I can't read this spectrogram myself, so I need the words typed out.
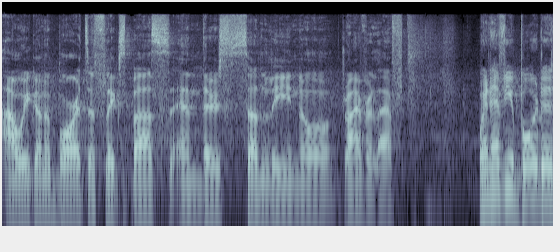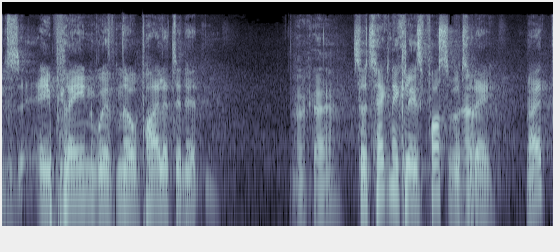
are we going to board the Flixbus and there's suddenly no driver left? When have you boarded a plane with no pilot in it? Okay. So technically, it's possible yeah. today right?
